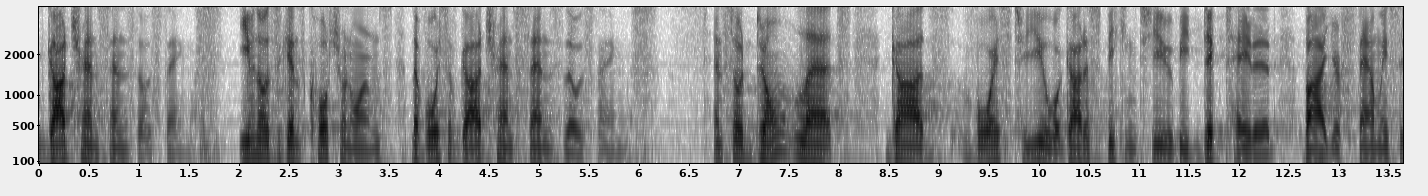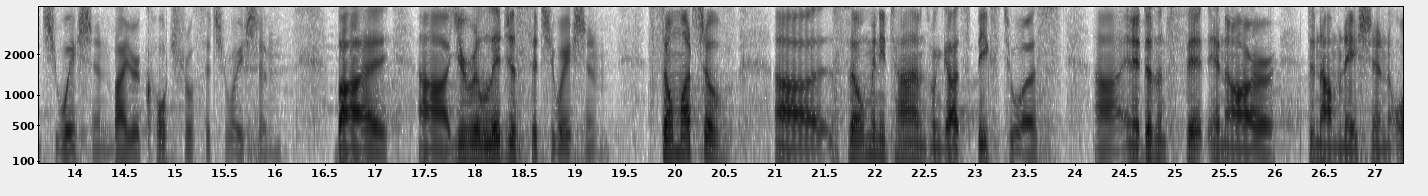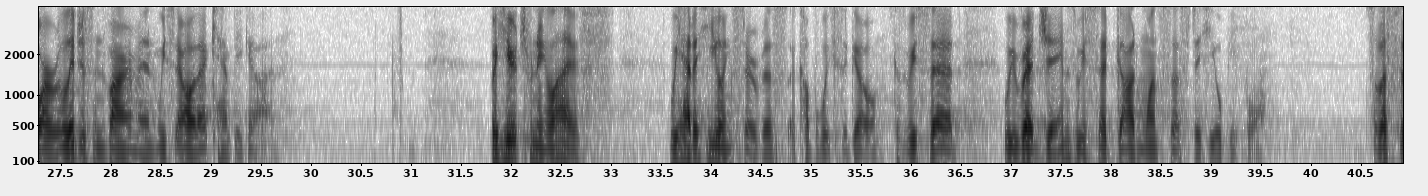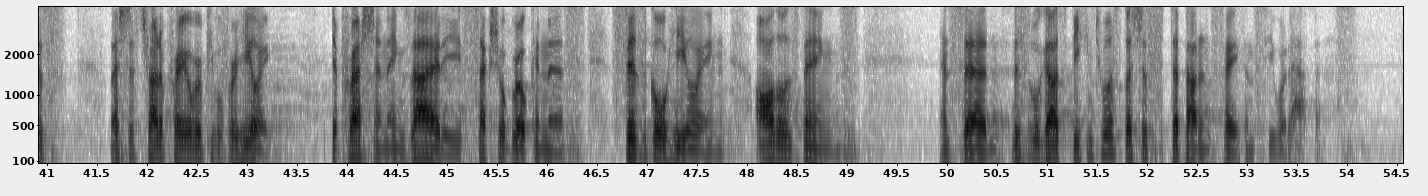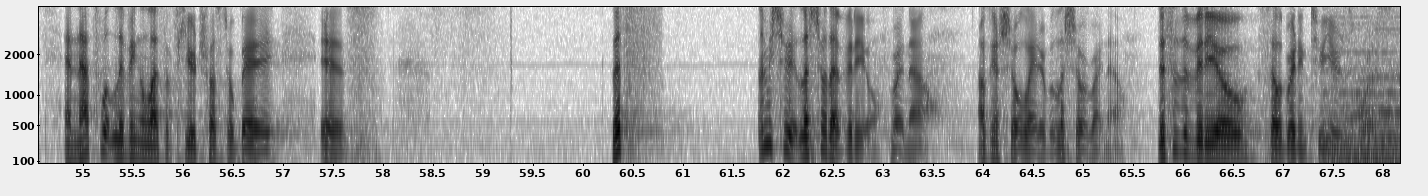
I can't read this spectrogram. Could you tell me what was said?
God transcends those things. Even though it's against cultural norms, the voice of God transcends those things. And so don't let God's voice to you, what God is speaking to you, be dictated by your family situation, by your cultural situation, by uh, your religious situation. So much of, uh, so many times when God speaks to us, uh, and it doesn't fit in our denomination or religious environment, we say, oh, that can't be God. But here at Trinity Life, we had a healing service a couple weeks ago because we said, we read James, we said God wants us to heal people. So let's just, let's just try to pray over people for healing depression, anxiety, sexual brokenness, physical healing, all those things. And said, This is what God's speaking to us. Let's just step out in faith and see what happens. And that's what living a life of hear, trust, obey is. Let's let me show you, let's show that video right now. I was going to show it later, but let's show it right now. This is a video celebrating two years for us.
